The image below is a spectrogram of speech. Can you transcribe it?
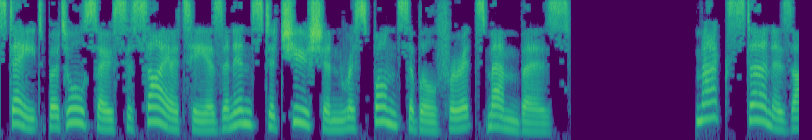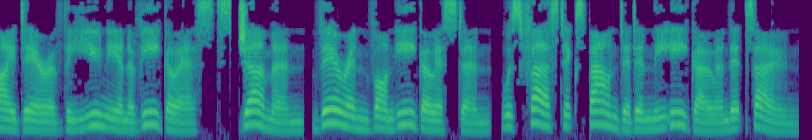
state but also society as an institution responsible for its members. Max Stirner's idea of the union of egoists German, Verein von Egoisten, was first expounded in The Ego and Its Own.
